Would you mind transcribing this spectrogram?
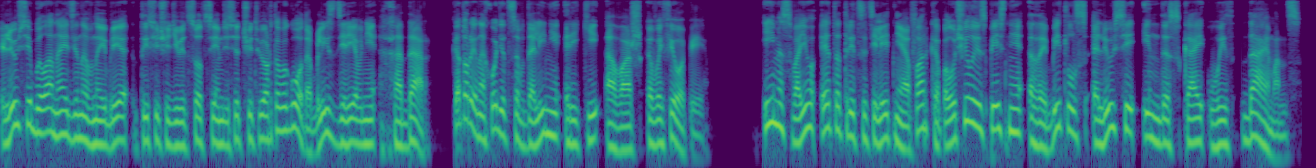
Люси была найдена в ноябре 1974 года близ деревни Хадар, которая находится в долине реки Аваш в Эфиопии. Имя свое эта 30-летняя афарка получила из песни The Beatles «Lucy in the Sky with Diamonds»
